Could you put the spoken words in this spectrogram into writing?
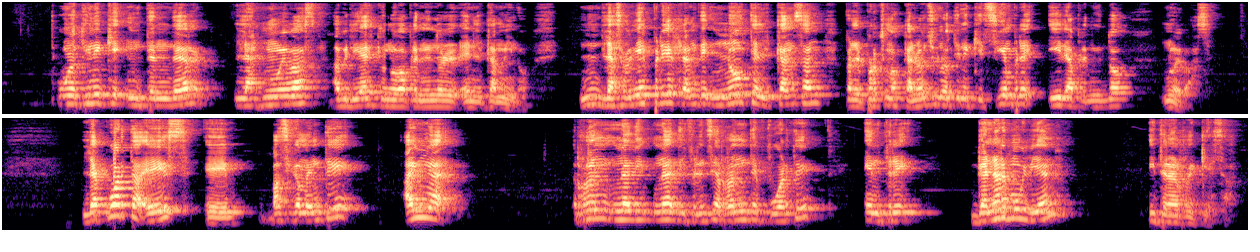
uno tiene que entender las nuevas habilidades que uno va aprendiendo en el, camino. Las habilidades previas generalmente no te alcanzan para el próximo escalón, si uno tiene que siempre ir aprendiendo nuevas. La cuarta es, eh, básicamente, hay una, una, una diferencia realmente fuerte entre ganar muy bien y tener riqueza.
